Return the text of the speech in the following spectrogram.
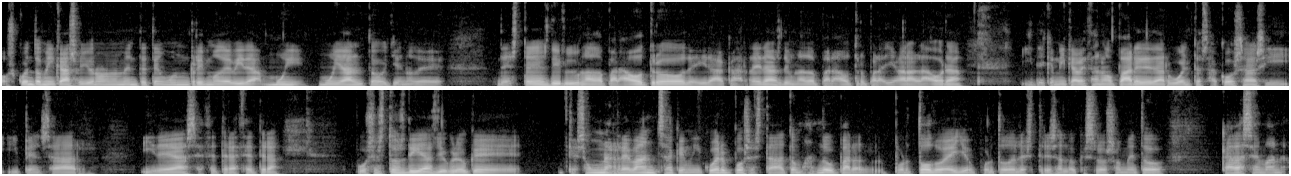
os cuento mi caso. Yo normalmente tengo un ritmo de vida muy, muy alto, lleno de, estrés, de ir de un lado para otro, de ir a carreras de un lado para otro para llegar a la hora y de que mi cabeza no pare de dar vueltas a cosas y, pensar ideas, etcétera, etcétera. Pues estos días yo creo que, que son una revancha que mi cuerpo se está tomando para, por todo ello, por todo el estrés a lo que se lo someto cada semana.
